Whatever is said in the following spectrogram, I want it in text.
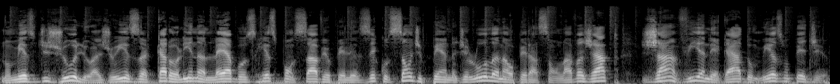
No mês de julho, a juíza Carolina Lebos, responsável pela execução de pena de Lula na Operação Lava Jato, já havia negado o mesmo pedido.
